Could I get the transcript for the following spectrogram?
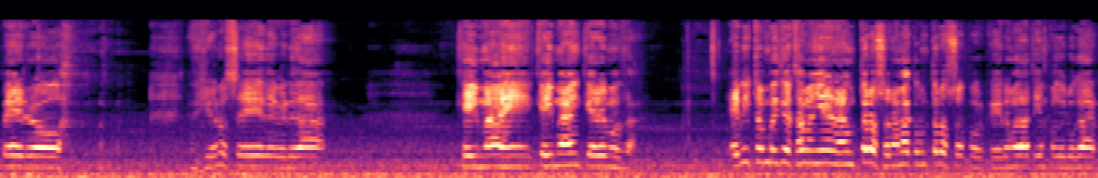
Pero yo no sé de verdad qué imagen, qué imagen queremos dar. He visto un vídeo esta mañana, un trozo, nada más que un trozo, porque no me da tiempo de lugar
